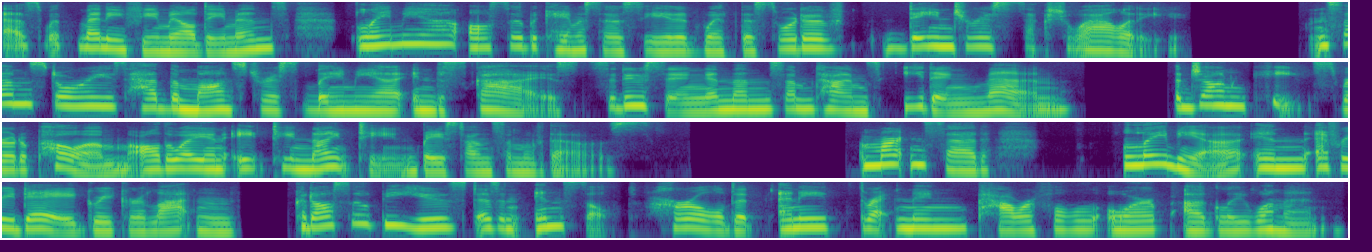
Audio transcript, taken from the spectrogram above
as with many female demons, Lamia also became associated with a sort of dangerous sexuality. Some stories had the monstrous Lamia in disguise, seducing and then sometimes eating men. John Keats wrote a poem all the way in 1819 based on some of those. Martin said, Lamia, in everyday Greek or Latin, could also be used as an insult hurled at any threatening, powerful, or ugly woman.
